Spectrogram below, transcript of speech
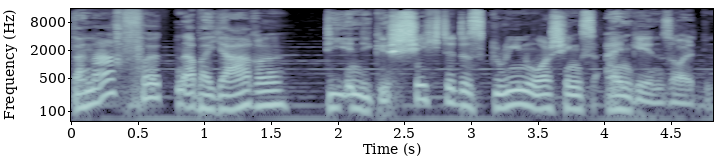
Danach folgten aber Jahre, die in die Geschichte des Greenwashings eingehen sollten.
